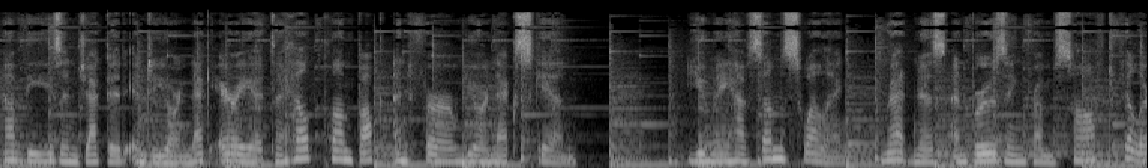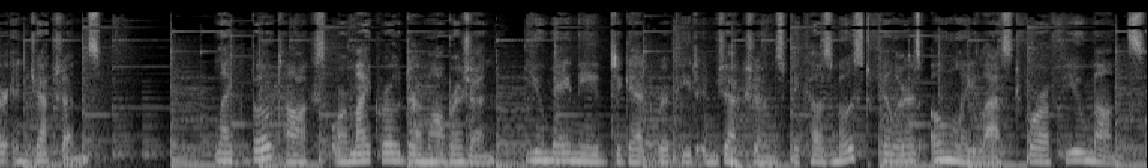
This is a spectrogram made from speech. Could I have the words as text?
Have these injected into your neck area to help plump up and firm your neck skin. You may have some swelling, redness and bruising from soft filler injections. Like Botox or microdermabrasion, you may need to get repeat injections because most fillers only last for a few months.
